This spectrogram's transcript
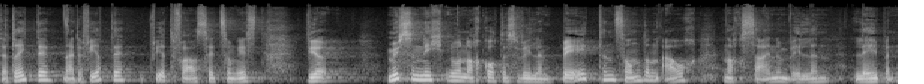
Der dritte, nein, der vierte, vierte Voraussetzung ist, wir müssen nicht nur nach Gottes Willen beten, sondern auch nach seinem Willen leben.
